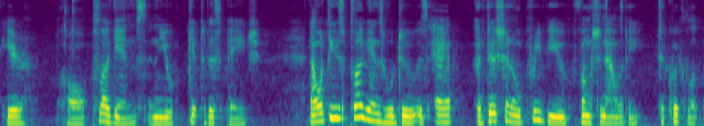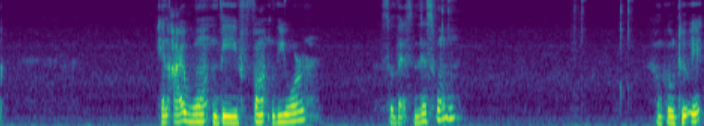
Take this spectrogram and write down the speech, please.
here called plugins and you'll get to this page. Now what these plugins will do is add additional preview functionality to Quick Look and I want the font viewer. So that's this one. I'll go to it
